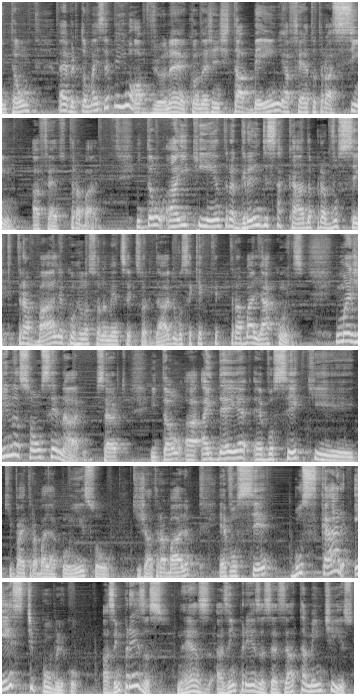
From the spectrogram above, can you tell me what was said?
Então, Everton, mas é meio óbvio, né? Quando a gente tá bem, afeta o trabalho. Sim, afeta o trabalho. Então, aí que entra a grande sacada para você que trabalha com relacionamento e sexualidade ou você quer, quer, trabalhar com isso. Imagina só um cenário, certo? Então, a, a ideia é você que, que vai trabalhar com isso ou que já trabalha, é você buscar este público, as empresas, né? As, as, empresas, exatamente isso.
